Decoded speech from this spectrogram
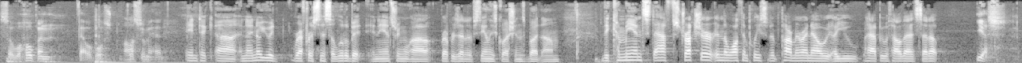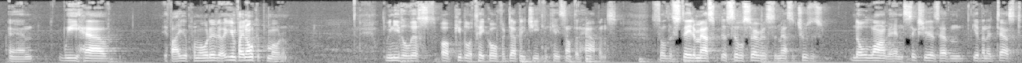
So we're hoping that will go full steam ahead. And, to- uh, and I know you had referenced this a little bit in answering uh, Representative Stanley's questions, but um, the command staff structure in the Waltham Police Department right now, are you happy with how that's set up? Yes, and we have, if I get promoted, or even if I don't get promoted, we need a list of people to take over for deputy chief in case something happens. So the state of Mass, the civil service in Massachusetts no longer, in six years, haven't given a test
